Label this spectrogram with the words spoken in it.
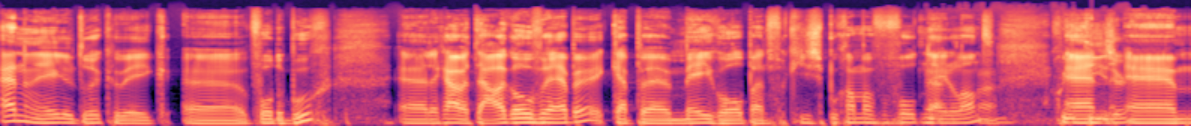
En een hele drukke week eh, voor de boeg. Eh, daar gaan we het dadelijk over hebben. Ik heb eh, meegeholpen aan het verkiezingsprogramma voor Volt Ja, Nederland. ja. Goeie en, teaser. ehm,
